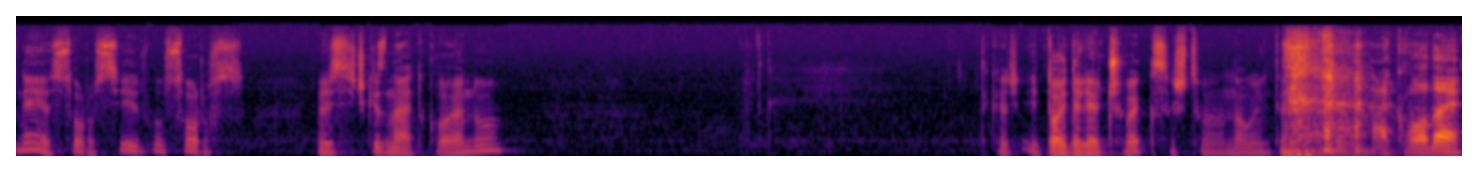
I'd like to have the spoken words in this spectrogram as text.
не, Сорос си идва Сорос. Нали, всички знаят кой е, но... Така че, и той дали е човек, също много интересно. А, какво да е?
